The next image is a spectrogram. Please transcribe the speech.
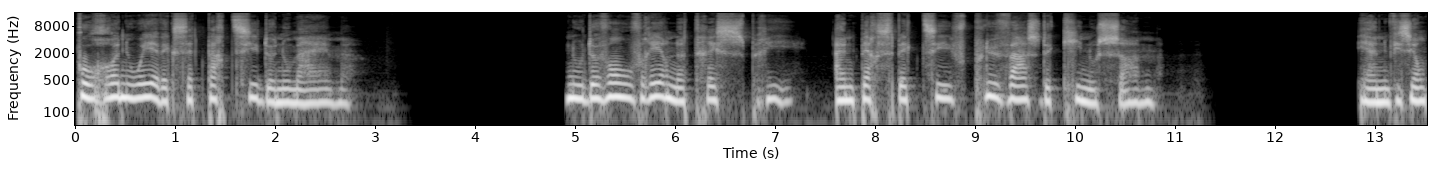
Pour renouer avec cette partie de nous-mêmes, nous devons ouvrir notre esprit à une perspective plus vaste de qui nous sommes et à une vision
